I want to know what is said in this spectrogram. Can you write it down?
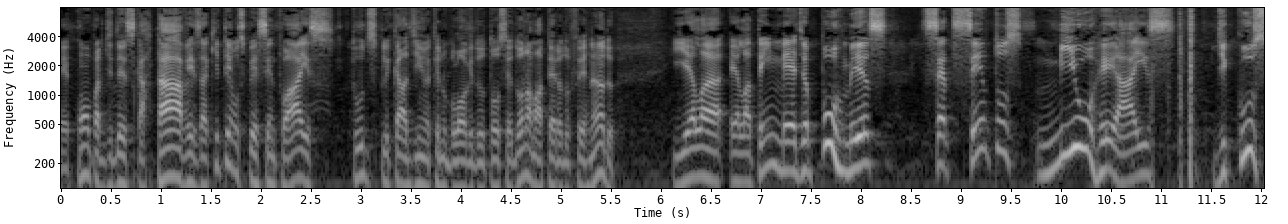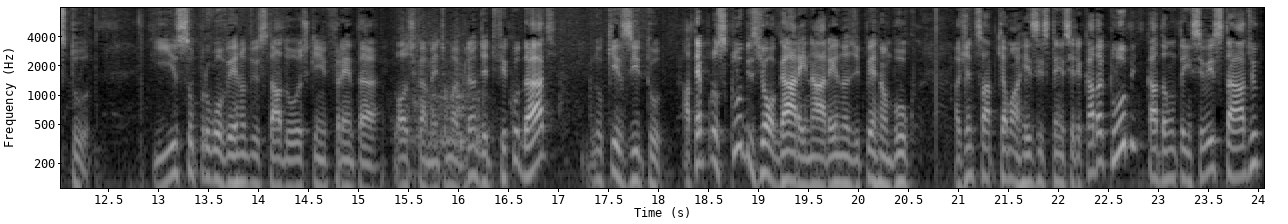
é, compra de descartáveis. Aqui tem os percentuais, tudo explicadinho aqui no blog do torcedor, na matéria do Fernando. E ela, ela tem em média por mês 700 mil reais de custo. E isso para o governo do estado hoje que enfrenta, logicamente, uma grande dificuldade no quesito, até para os clubes jogarem na Arena de Pernambuco. A gente sabe que é uma resistência de cada clube, cada um tem seu estádio.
